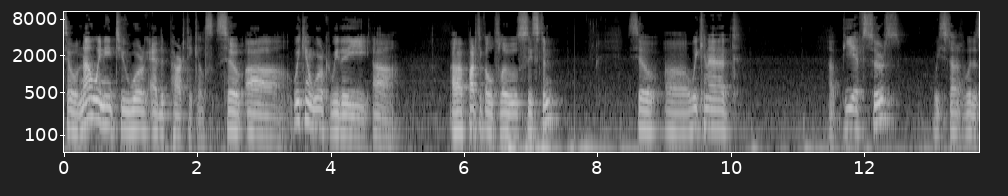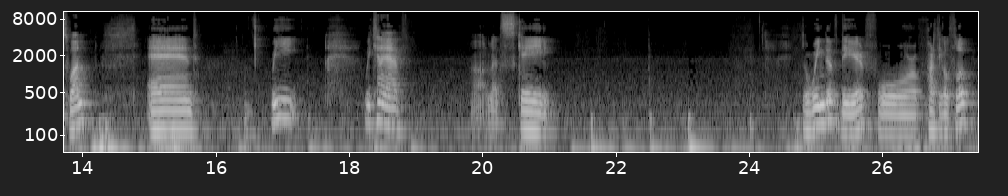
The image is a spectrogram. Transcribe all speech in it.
So now we need to work at the particles. So uh, we can work with a, uh, a particle flow system. So uh, we can add a PF source. We start with this one, and we we can have. Uh, let's scale the window there for particle flow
